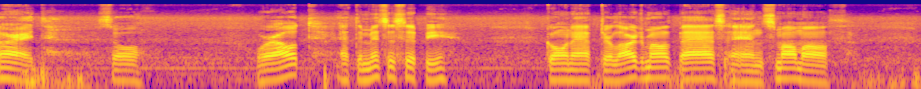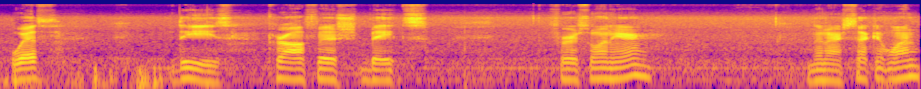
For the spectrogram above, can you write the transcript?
All right so we're out at the Mississippi going after largemouth bass and smallmouth with these crawfish baits. First one here and then our second one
